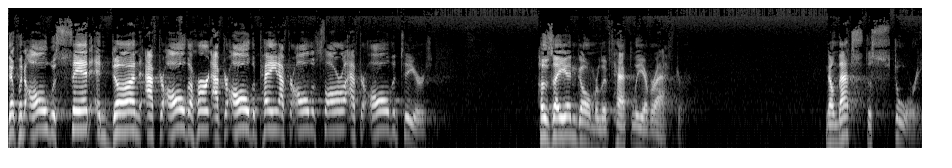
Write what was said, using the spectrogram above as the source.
that when all was said and done, after all the hurt, after all the pain, after all the sorrow, after all the tears, Hosea and Gomer lived happily ever after. Now that's the story.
